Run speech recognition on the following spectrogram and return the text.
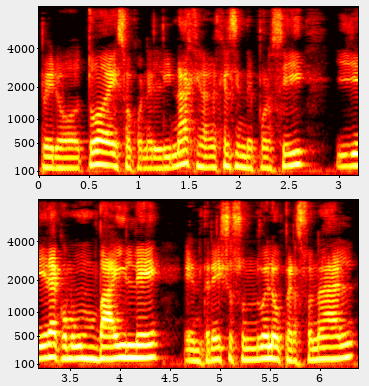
pero todo eso con el linaje de Van Helsing de por sí, y era como un baile entre ellos, un duelo personal,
